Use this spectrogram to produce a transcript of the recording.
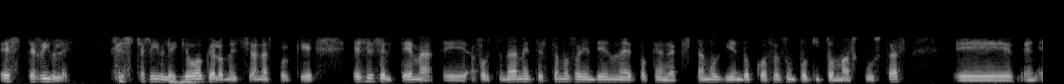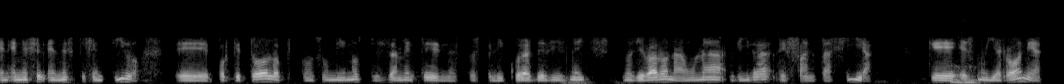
es terrible. Es terrible, qué bueno que lo mencionas porque ese es el tema. Eh, afortunadamente estamos hoy en día en una época en la que estamos viendo cosas un poquito más justas eh, en, en, ese, en este sentido, eh, porque todo lo que consumimos precisamente en nuestras películas de Disney nos llevaron a una vida de fantasía que es muy errónea.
